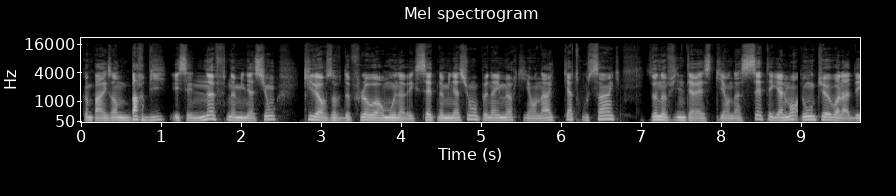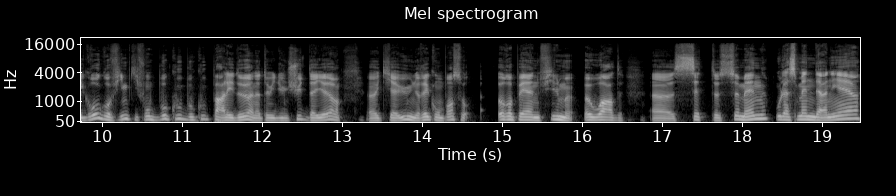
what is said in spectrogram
comme par exemple Barbie et ses 9 nominations, Killers of the Flower Moon avec 7 nominations, Oppenheimer qui en a 4 ou 5, Zone of Interest qui en a 7 également. Donc euh, voilà, des gros gros films qui font beaucoup beaucoup parler d'eux, Anatomie d'une chute d'ailleurs, euh, qui a eu une récompense au European Film Award euh, cette semaine ou la semaine dernière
